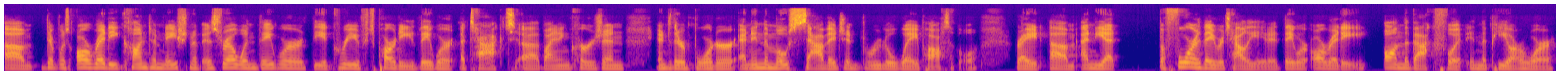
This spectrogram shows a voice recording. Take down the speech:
um, there was already condemnation of Israel when they were the aggrieved party. They were attacked uh, by an incursion into their border and in the most savage and brutal way possible. Right, um, and yet before they retaliated, they were already on the back foot in the PR war.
